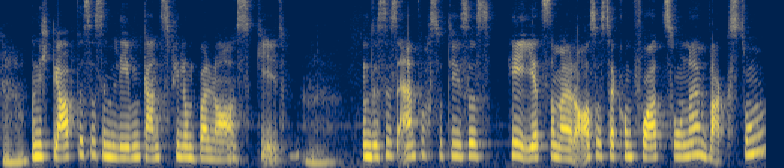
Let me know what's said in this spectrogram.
Mhm. Und ich glaube, dass es im Leben ganz viel um Balance geht. Mhm. Und es ist einfach so dieses, hey, jetzt einmal raus aus der Komfortzone, Wachstum,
